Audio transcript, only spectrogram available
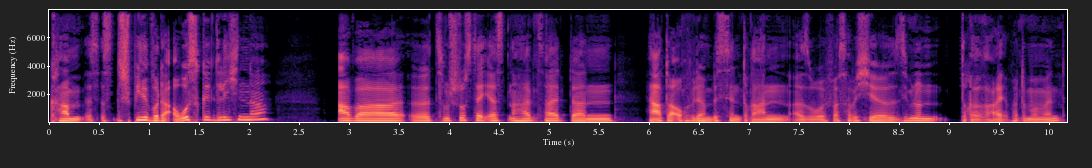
kam, es, das Spiel wurde ausgeglichener, aber äh, zum Schluss der ersten Halbzeit dann Hertha auch wieder ein bisschen dran. Also, was habe ich hier? 7 3, warte, Moment.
